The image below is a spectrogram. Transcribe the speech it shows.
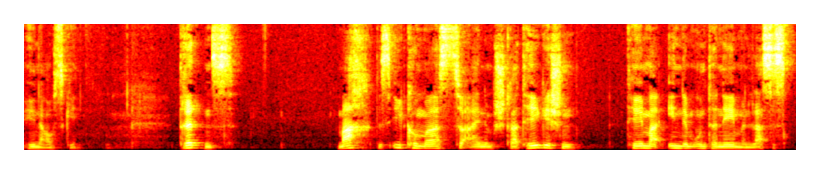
hinausgehen. Drittens, mach das E-Commerce zu einem strategischen Thema in dem Unternehmen. Lass es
